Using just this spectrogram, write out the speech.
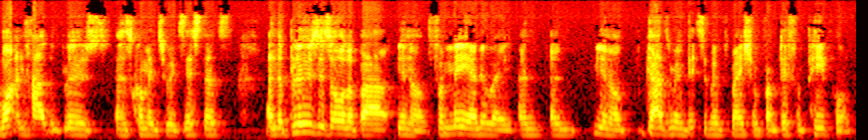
what and how the blues has come into existence. And the blues is all about, you know, for me anyway, and, and, you know, gathering bits of information from different people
